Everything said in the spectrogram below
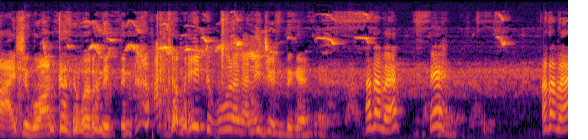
ಆಯ್ತು ಗುವಾಂಕರ ಬರೋ ನಿಂತೀನಿ ಅಕ್ಕ ಮೈಟ್ ಪೂರ ಗಲೀಜುಂಡುಗೆ ಅದವೆ? ಏ, ಅದವೆ?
